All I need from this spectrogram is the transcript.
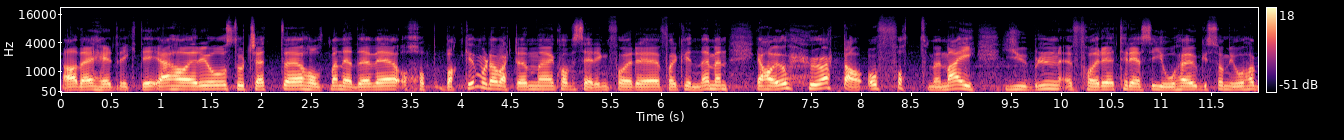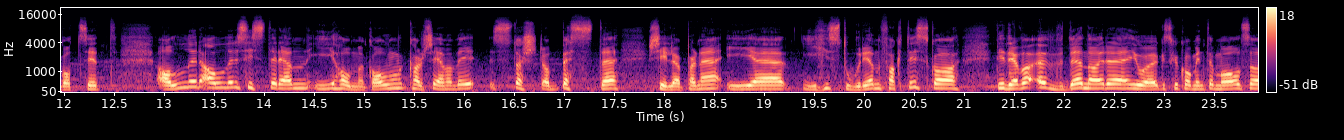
ja, det er helt riktig. Jeg har jo stort sett holdt meg nede ved hoppbakken, hvor det har vært en kvalifisering for, for kvinnene. Men jeg har jo hørt da, og fått med meg jubelen for Therese Johaug, som jo har gått sitt aller, aller siste renn i Holmenkollen. Kanskje en av de største og beste skiløperne i, i historien, faktisk. Og de drev og øvde når Johaug skulle komme inn til mål, så,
